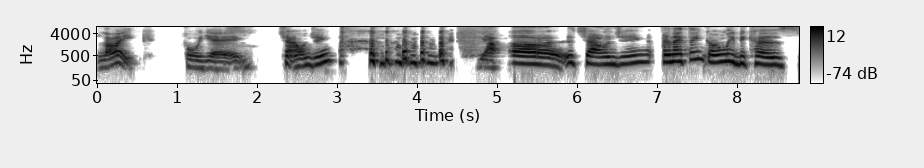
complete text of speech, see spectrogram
like for you? Challenging. yeah. Uh it's challenging. And I think only because,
